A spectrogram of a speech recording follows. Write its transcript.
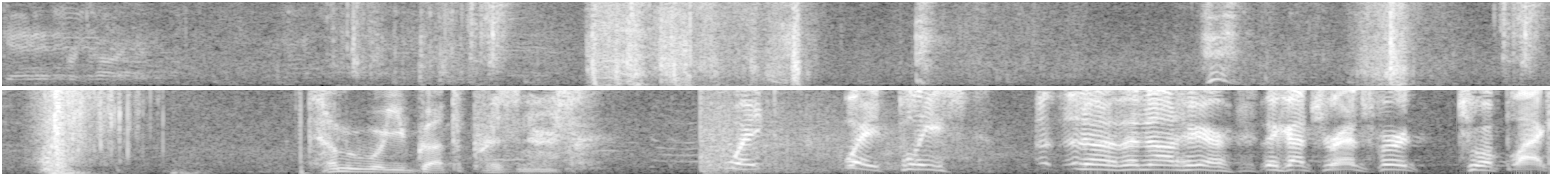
Scanning for targets. Tell me where you got the prisoners. Wait, wait, please. No, they're not here. They got transferred to a black.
